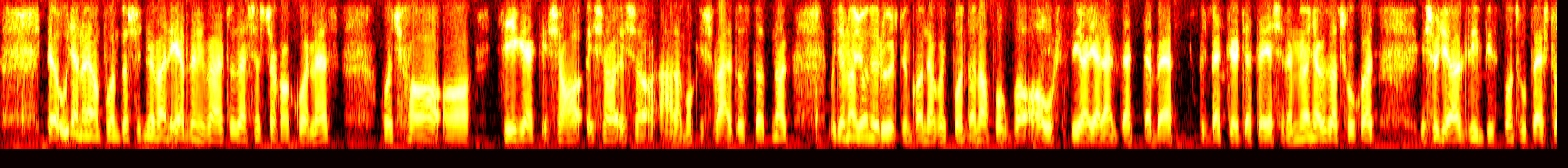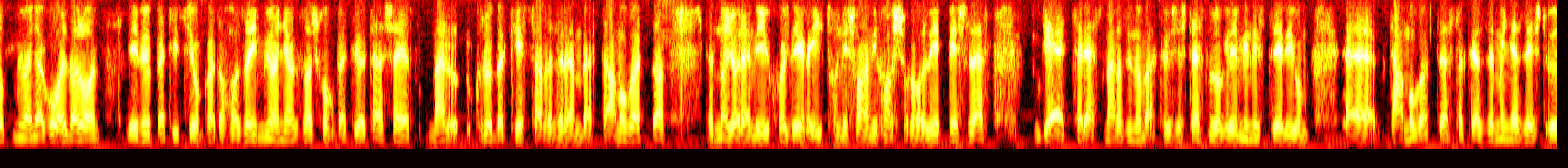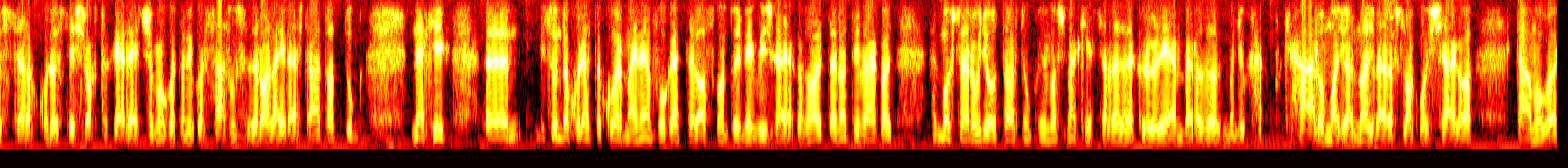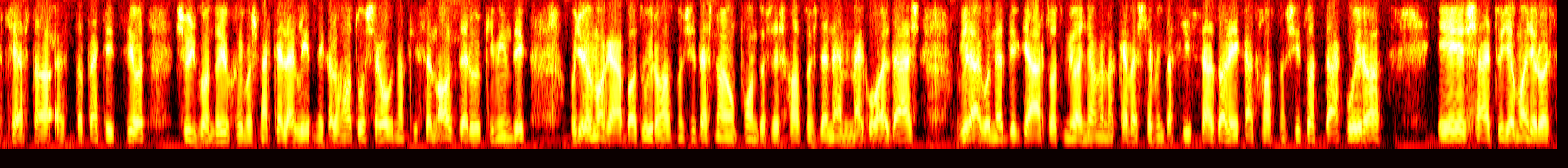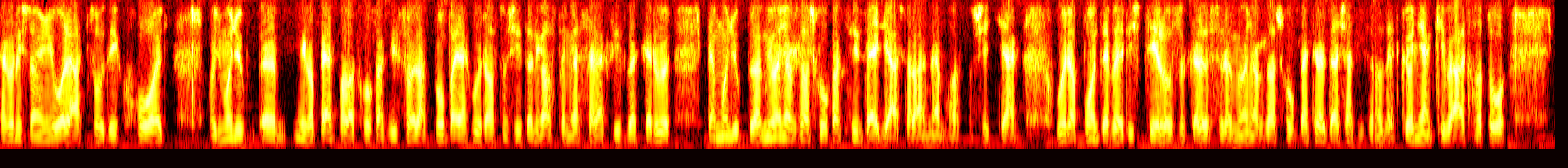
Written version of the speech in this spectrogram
de ugyanolyan fontos, hogy nyilván érdemi változás ez csak akkor lesz, hogyha a cégek és a, és, a, és a államok is változtatnak. Ugye nagyon örültünk annak, hogy pont a napokban Ausztria jelentette be, hogy betiltja teljesen a műanyagzacskókat, és ugye a greenpeace.hu per stop műanyag oldalon lévő petíciónkat a hazai műanyagzacskók betiltásáért már kb. 200 ezer ember támogatta, tehát nagyon reméljük, hogy végre itthon is valami hasonló lépés lesz. Ugye egyszer ezt már az Innovációs és Technológiai Minisztérium eh, támogatta ezt a kezdeményezést ősszel, akkor össze is raktak erre egy csomagot, amikor 120 ezer aláírást átadtunk nekik, eh, viszont akkor ezt a kormány nem fogadta el, azt mondta, hogy még vizsgálják az alternatívákat. Hát most arra úgy ott tartunk, hogy most már 200 ezer körüli ember, azaz mondjuk há- három magyar nagyváros lakossága támogatja ezt a, ezt a petíciót, és úgy gondoljuk, hogy most már tényleg lépni kell a hatóságoknak, hiszen az derül ki mindig, hogy önmagában az újrahasznosítás nagyon fontos és hasznos, de nem megoldás. A világon eddig gyártott műanyagnak kevesebb, mint a 10%-át hasznosították újra, és hát ugye Magyarországon is nagyon jól látszódik, hogy, hogy mondjuk még a PET palackokat viszonylag próbálják újra hasznosítani, azt, ami a szelektívbe kerül, de mondjuk a műanyag zacskókat szinte egyáltalán nem hasznosítják. Újra pont ezért is célozzuk először a műanyag zacskók betiltását, hiszen az egy könnyen kiváltható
